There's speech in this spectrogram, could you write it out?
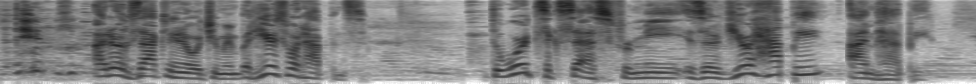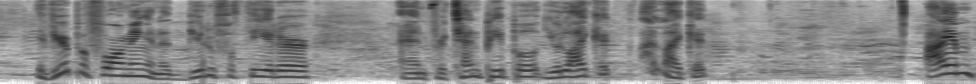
I don't exactly know what you mean, but here's what happens. The word success for me is that if you're happy, I'm happy. If you're performing in a beautiful theater and for 10 people you like it, I like it. I am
